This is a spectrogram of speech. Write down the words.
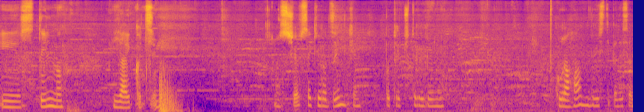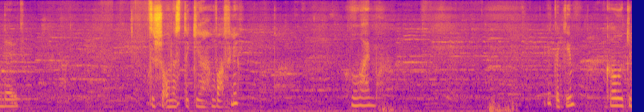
і стильно яйкаці. У нас ще всякі родзинки по 3-4 гривні. Кураган 259. Це що у нас таке вафлі? Лайм. І такі кролики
